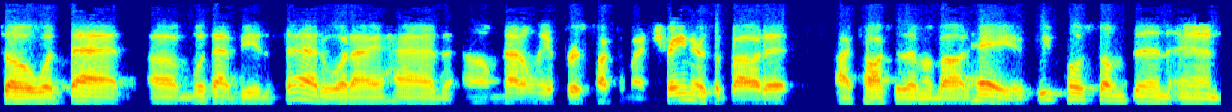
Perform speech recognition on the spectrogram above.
So with that, um, with that being said, what I had um, not only at first talked to my trainers about it, I talked to them about, hey, if we post something and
